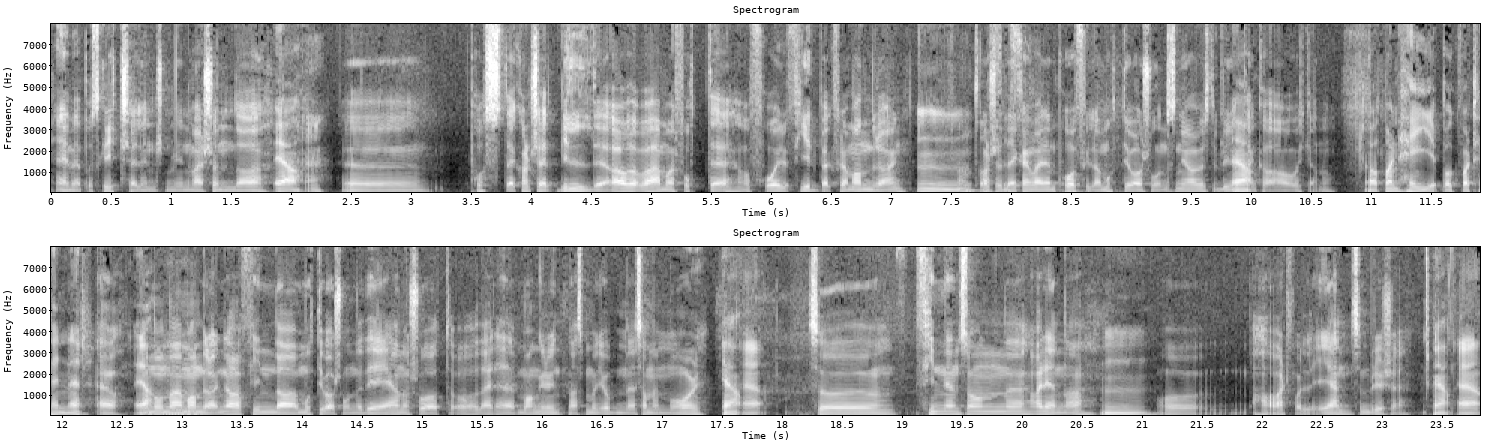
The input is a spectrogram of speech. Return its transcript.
Jeg er med på skritt-challengen min hver søndag. Ja. Eh, poster kanskje et bilde av hva de har fått til, og får feedback fra de andre. Kanskje det kan være en påfyll av motivasjon sånn, ja, hvis du begynner Ja. å tenke å, orker jeg nå. At man heier på hverandre. Ja. Ja. Noen av de andre da, finner da motivasjon i det igjen, og se at å, der er det mange rundt meg som må jobbe med samme mål. Ja. Ja. Så finn en sånn arena, arena, og ha i hvert fall én som bryr seg. Ja. Ja.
